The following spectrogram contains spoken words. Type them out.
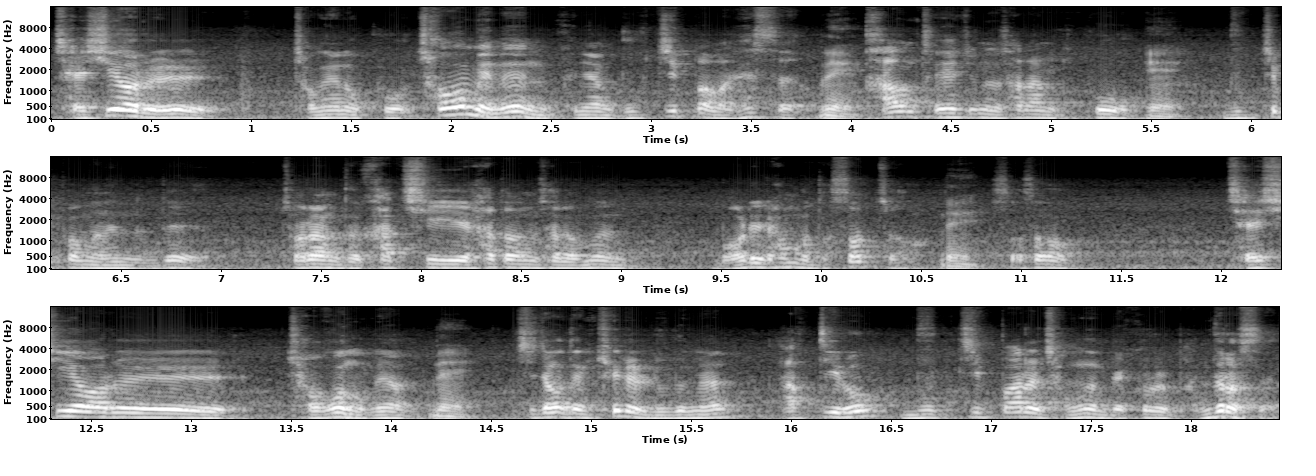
제시어를 정해놓고 처음에는 그냥 묵집바만 했어요 네. 카운트 해주는 사람이 있고 예. 묵집바만 했는데 저랑 그 같이 하던 사람은 머리를 한 번 더 썼죠 네. 써서 제시어를 적어놓으면 네. 지정된 키를 누르면 앞뒤로 묵집바를 적는 매크로를 만들었어요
